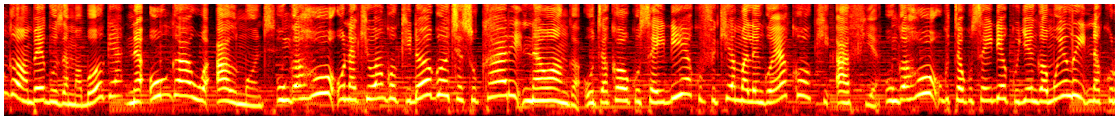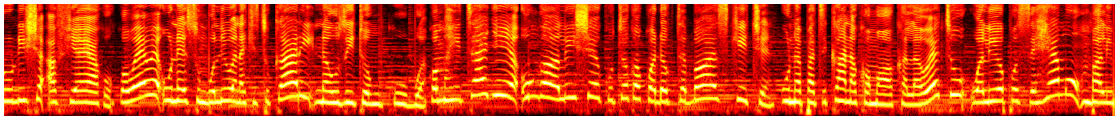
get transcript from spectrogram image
unga wa mbegu za maboga na unga wa almond. Unga huu una kiwango kidogo cha sukari na wanga utakaokusaidia kufikia malengo yako kiafya. Unga huu utakusaidia kujenga mwili na kurudisha afya yako kwa wewe unayesumbuliwa na kisukari na uzito mkubwa. Kwa mahitaji ya unga wa lishe kutoka kwa Dr. Boaz Kitchen, unapatikana kwa mawakala wetu waliopo sehemu mbalimbali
